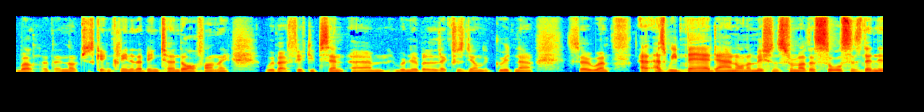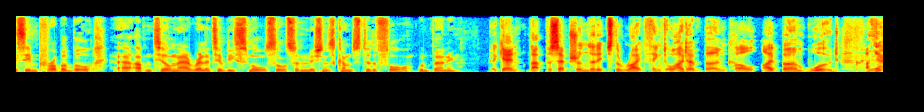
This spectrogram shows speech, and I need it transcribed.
well, they're not just getting cleaner, they're being turned off, aren't they? We're about 50% um, renewable electricity on the grid now. So um, as we bear down on emissions from other sources, then this improbable, uh, up until now, relatively small source of emissions comes to the fore wood burning again, that perception that it's the right thing to, oh, I don't burn coal, I burn wood. I yeah. think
